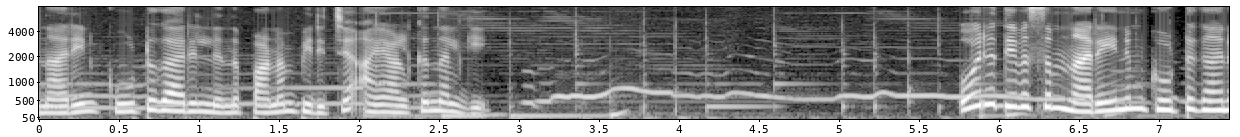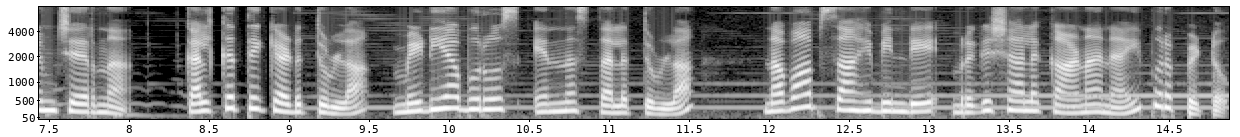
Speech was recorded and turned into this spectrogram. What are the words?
നരിൻ കൂട്ടുകാരിൽ നിന്ന് പണം പിരിച്ച് അയാൾക്ക് നൽകി. ഒരു ദിവസം നരേനും കൂട്ടുകാരും ചേർന്ന് കൽക്കത്തയ്ക്കടുത്തുള്ള മെഡിയാബുറൂസ് എന്ന സ്ഥലത്തുള്ള നവാബ് സാഹിബിന്റെ മൃഗശാല കാണാനായി പുറപ്പെട്ടു.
